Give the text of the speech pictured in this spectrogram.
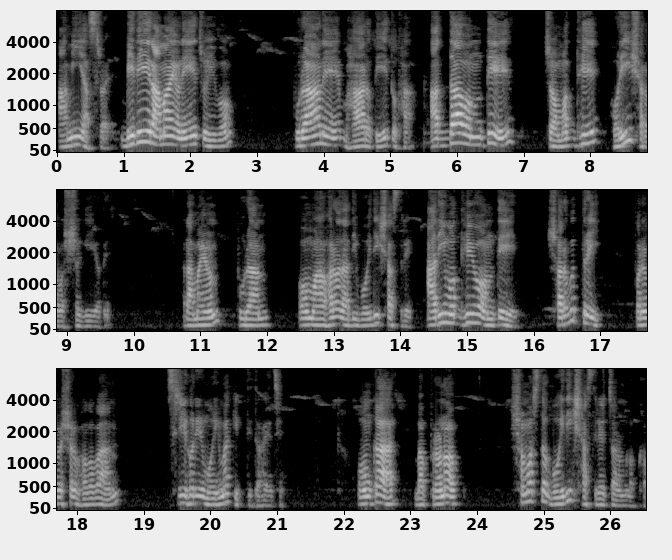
আমি আশ্রয়। বেদে রামায়ণে চৈব, পুরাণে ভারতে তথা আদ্যাবন্তে চ মধ্যে হরি সর্বস্ব গীয়তে। রামায়ণ, পুরাণ ও মহাভারত আদি বৈদিক শাস্ত্রে আদি মধ্যে ও অন্তে সর্বত্রই পরমেশ্বর ভগবান শ্রীহরির মহিমা কীর্তিত হয়েছে। ওঙ্কার বা প্রণব সমস্ত বৈদিক শাস্ত্রের চরম লক্ষ্য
